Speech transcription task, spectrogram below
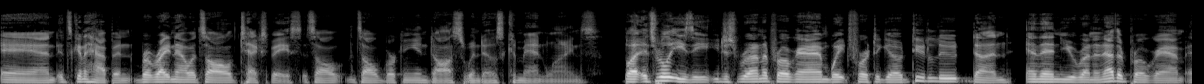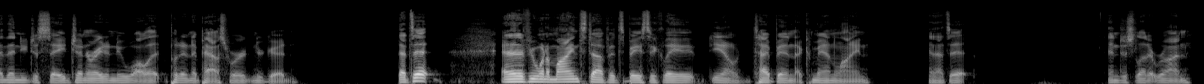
and it's gonna happen. But right now it's all text based. It's all it's all working in DOS Windows command lines. But it's really easy. You just run a program, wait for it to go doodaloot, done, and then you run another program, and then you just say generate a new wallet, put in a password, and you're good. That's it. And then if you want to mine stuff, it's basically you know type in a command line, and that's it, and just let it run,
